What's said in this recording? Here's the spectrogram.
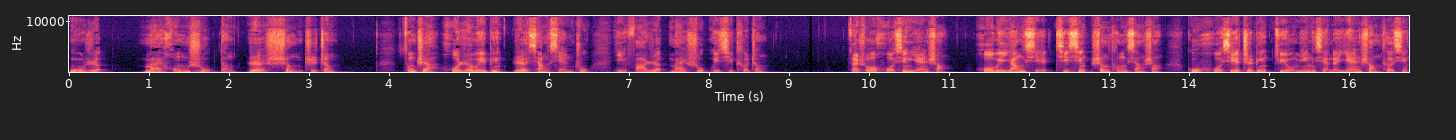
恶热、脉红数等热盛之症。总之啊，火热为病，热象显著，以发热、脉数为其特征。再说火性炎上，火为阳邪，其性升腾向上，故火邪治病具有明显的炎上特性。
